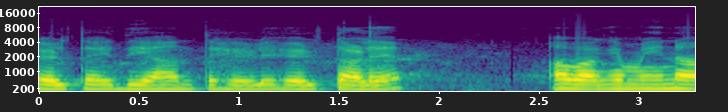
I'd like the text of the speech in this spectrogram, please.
ಹೇಳ್ತಾ ಇದೀಯಾ ಅಂತ ಹೇಳಿ ಹೇಳ್ತಾಳೆ. ಅವಾಗ ಮೀನಾ,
